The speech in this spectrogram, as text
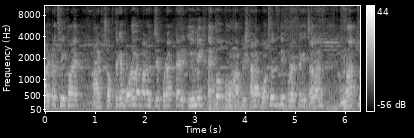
আল্ট্রা থিক হয়। আর সব থেকে বড় ব্যাপার হচ্ছে প্রোডাক্টের ইউনিট এত কম, আপনি সারা বছর যদি প্রোডাক্টটাকে চালান, মাত্র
